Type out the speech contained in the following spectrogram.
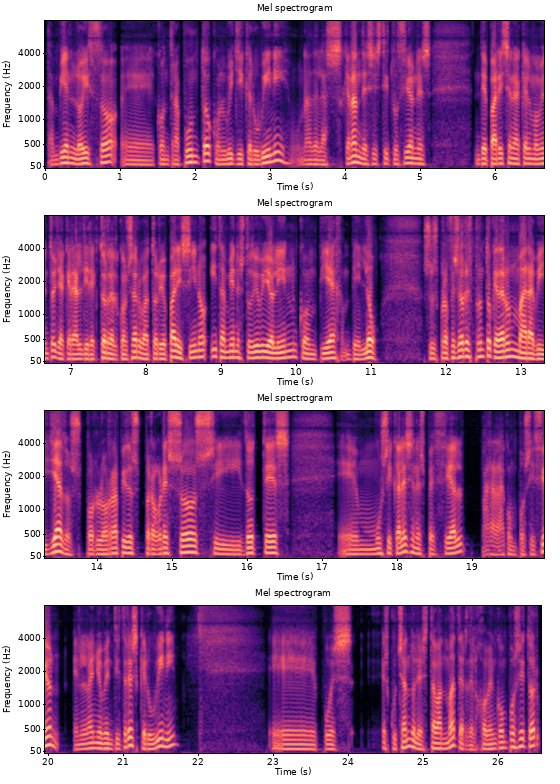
También lo hizo eh, contrapunto con Luigi Cherubini, una de las grandes instituciones de París en aquel momento, ya que era el director del Conservatorio Parisino, y también estudió violín con Pierre Belot. Sus profesores pronto quedaron maravillados por los rápidos progresos y dotes musicales, en especial para la composición. En el año 23, Cherubini pues escuchando el Stabat Mater del joven compositor,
